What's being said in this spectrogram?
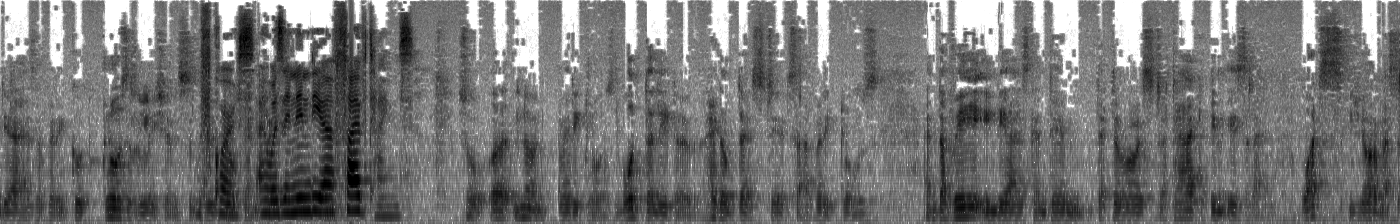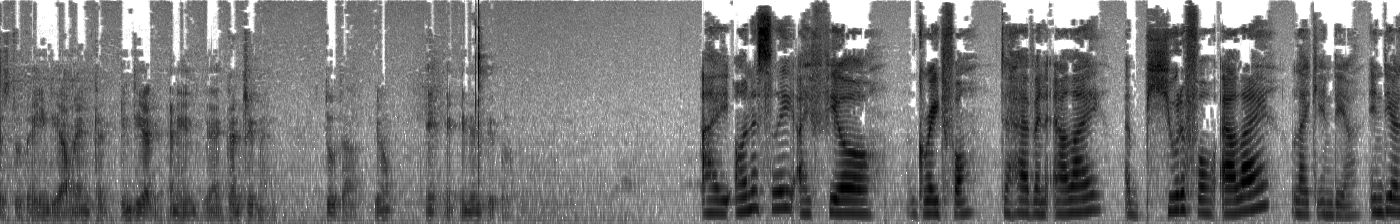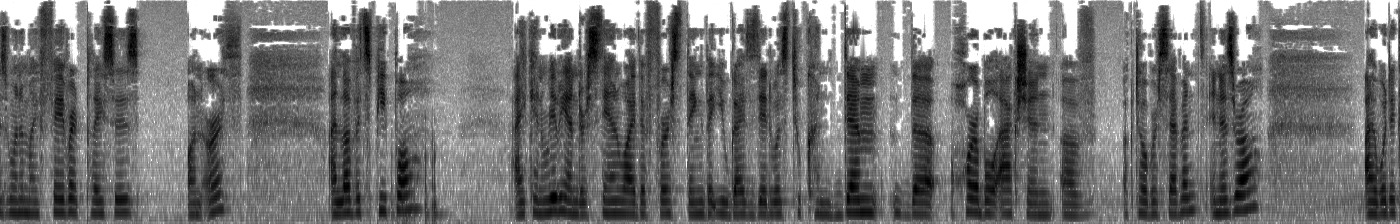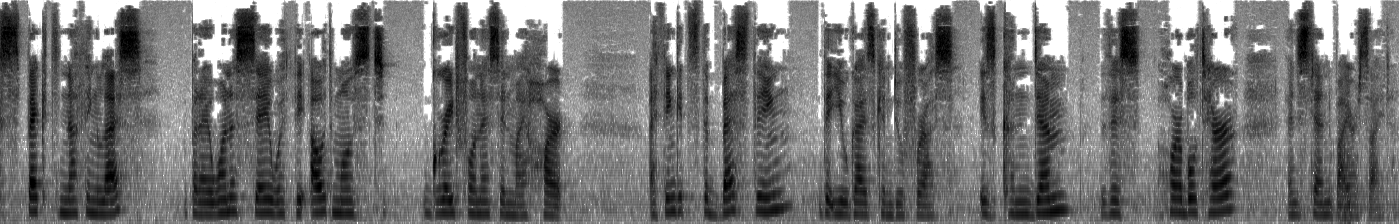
India has a very good, close relations. Of course, I was in India five times. So, uh, you know, very close. Both the leader, head of the states are very close. And the way India has condemned the terrorist attack in Israel, what's your message to the India, I mean, Indian and in, uh, countrymen, to the, you know, Indian people? I honestly, I feel grateful to have an ally, a beautiful ally like India. India is one of my favorite places on earth. I love its people. I can really understand why the first thing that you guys did was to condemn the horrible action of October 7th in Israel. I would expect nothing less, but I want to say with the utmost gratefulness in my heart I think it's the best thing that you guys can do for us is condemn this horrible terror and stand by our side.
